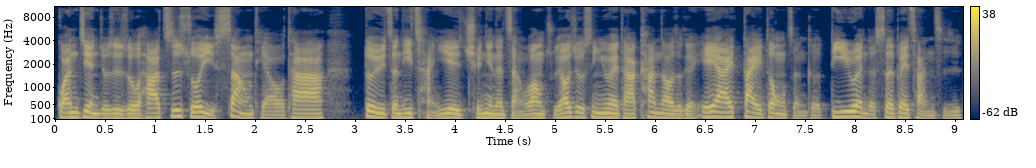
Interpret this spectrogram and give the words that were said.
关键，就是说它之所以上调它对于整体产业全年的展望，主要就是因为它看到这个 AI 带动整个低润的设备产值，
